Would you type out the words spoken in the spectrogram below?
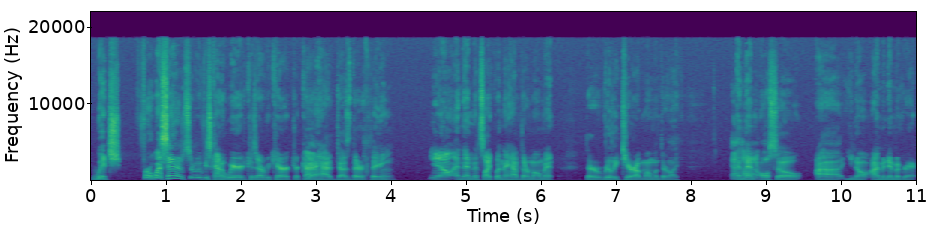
which for a Wes Anderson movie is kind of weird because every character kind of Yeah. had does their thing, you know, and then it's like when they have their moment, their really tear up moment, they're like, and then Uh-huh. also, uh, you know, I'm an immigrant,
